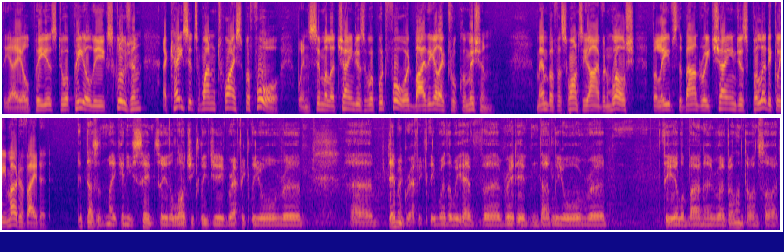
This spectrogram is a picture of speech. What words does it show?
The ALP is to appeal the exclusion, a case it's won twice before when similar changes were put forward by the Electoral Commission. Member for Swansea Ivan Welsh believes the boundary change is politically motivated it doesn't make any sense either logically, geographically, or uh, uh, demographically whether we have uh, Redhead and Dudley or uh, the Eleebana uh, Valentine side.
